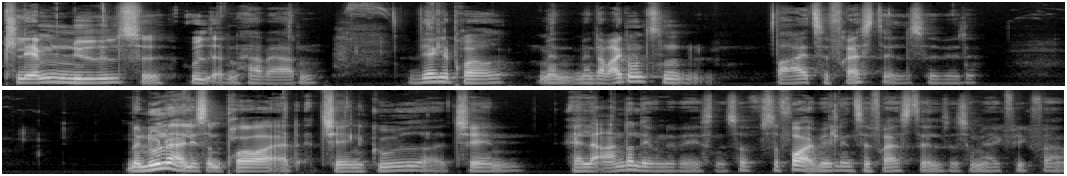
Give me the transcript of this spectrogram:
klemme nydelse ud af den her verden. Virkelig prøvet, men, men der var ikke nogen sådan veje tilfredsstillelse ved det. Men nu når jeg ligesom prøver at, at tjene Gud og at tjene alle andre levende væsener, så, så får jeg virkelig en tilfredsstillelse, som jeg ikke fik før.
